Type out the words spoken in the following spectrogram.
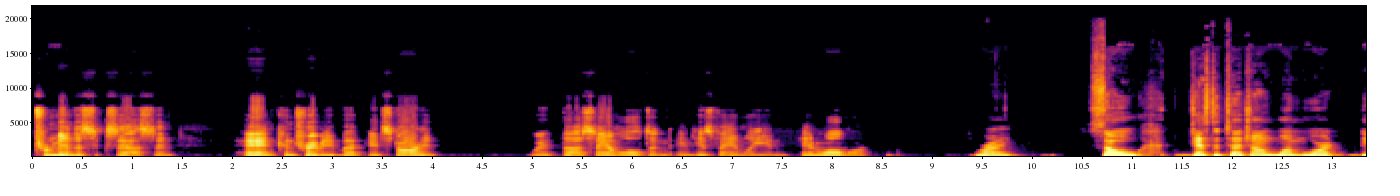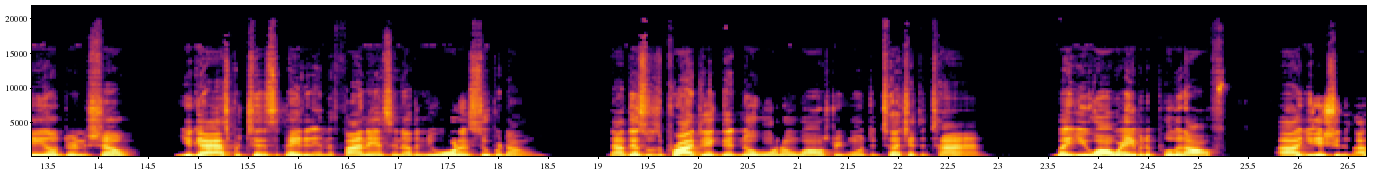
tremendous success and and contributed. But it started with uh, Sam Walton and his family and and Walmart. Right. So, just to touch on one more deal during the show, you guys participated in the financing of the New Orleans Superdome. Now, this was a project that no one on Wall Street wanted to touch at the time, but you all were able to pull it off. Uh, you issued, I,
